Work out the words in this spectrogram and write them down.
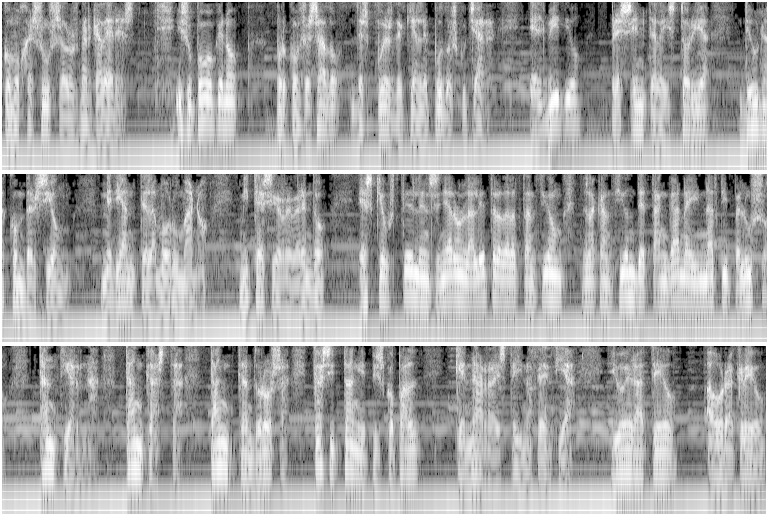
como Jesús a los mercaderes. Y supongo que no, por confesado después de quien le pudo escuchar. El vídeo presenta la historia de una conversión mediante el amor humano. Mi tesis, reverendo, es que a usted le enseñaron la letra de la canción de la canción de Tangana y Peluso, tan tierna, tan casta, tan candorosa, casi tan episcopal, que narra esta inocencia. Yo era ateo ahora creo,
